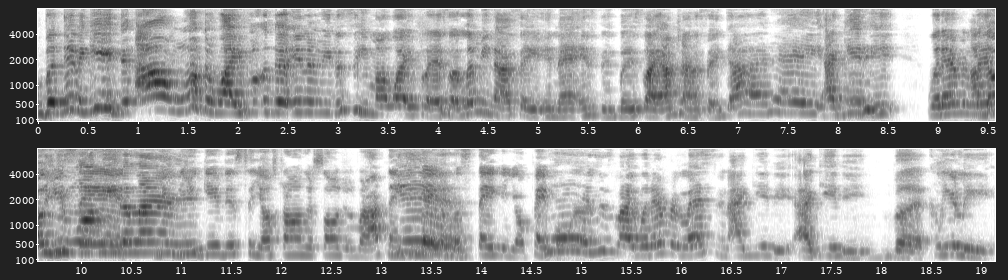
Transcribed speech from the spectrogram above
But then again, I don't want the fl- the enemy to see my white flag. So let me not say it in that instance. But it's like I'm trying to say, God, hey, I get it. Whatever I know lesson you, you, want me to learn. You, you give this to your stronger soldiers, but I think you made a mistake in your yes, paperwork. it's like whatever lesson I get it, I get it. But clearly,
